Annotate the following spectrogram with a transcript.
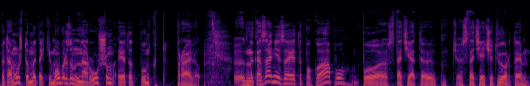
потому что мы таким образом нарушим этот пункт правил. Наказание за это по КОАПу, по статье, статья 4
